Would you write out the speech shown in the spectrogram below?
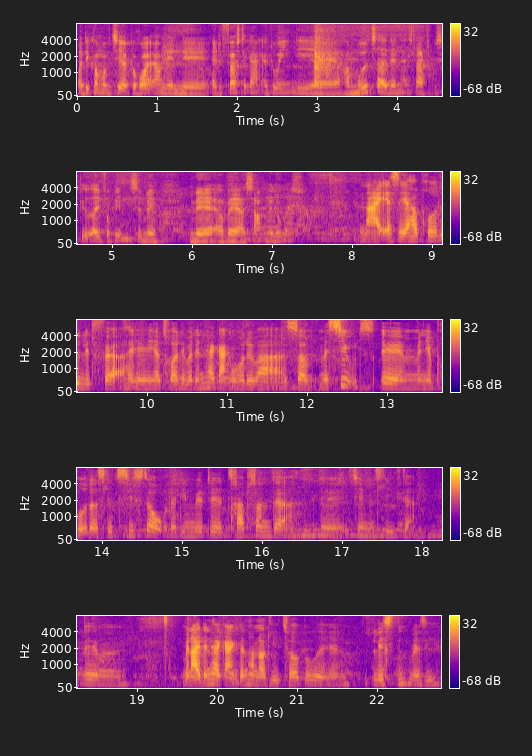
og det kommer vi til at berøre, men øh, er det første gang, at du egentlig øh, har modtaget den her slags beskeder i forbindelse med, med at være sammen med Lukas? Nej, altså jeg har prøvet det lidt før. Øh, jeg tror, det var den her gang, hvor det var så massivt. Øh, men jeg prøvede det også lidt sidste år, da de mødte øh, Trabzon der i Champions League der. Men nej, den her gang, den har nok lige toppet listen, vil jeg sige.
